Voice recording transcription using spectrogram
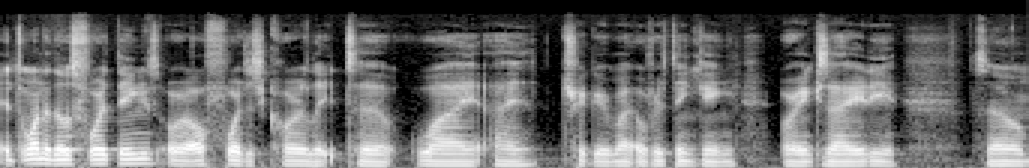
It's one of those four things, or all four just correlate to why I trigger my overthinking or anxiety. So,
